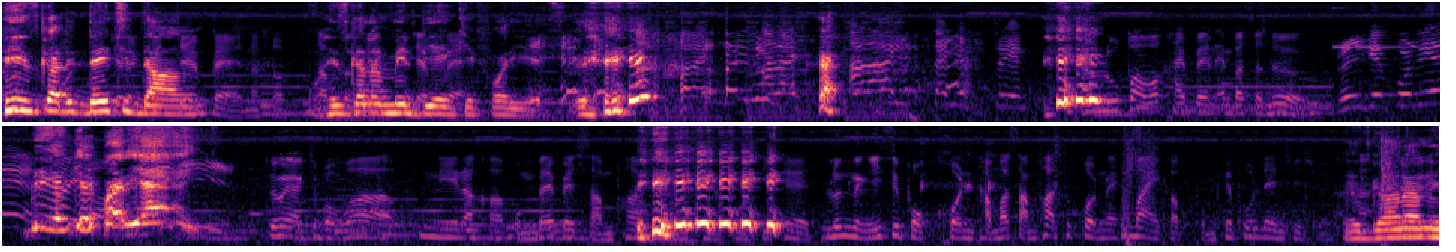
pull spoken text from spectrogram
He's got the dating down. He's gonna meet BNK48. รู้เปล่า ว่าใครเป็นแอมบาสเดอร์เรียนเกมโฟเรียเรียนเกมโฟเรียตัวอยากจะบอกว่าพรุ่งนี้นะครับผมได้ไปสัมภาษณ์ รุ่นหนึ่งยี่สิบหกคนถามว่าสัมภาษณ์ทุกคนไหมไม่ครับผมแค่พูดเล่นเฉยๆ It's gonna be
